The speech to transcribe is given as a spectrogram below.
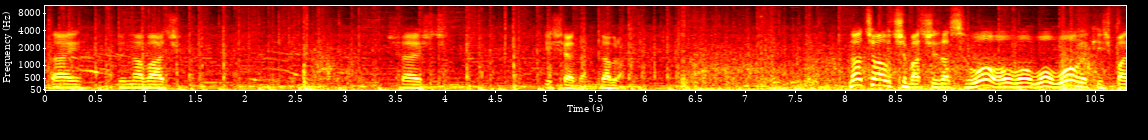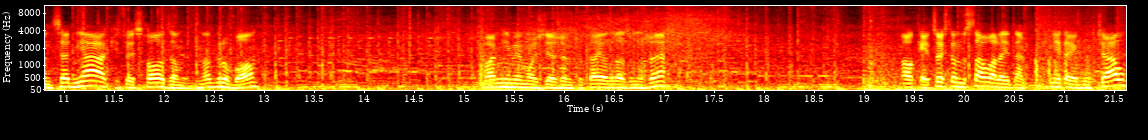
Tutaj pilnować. 6 i 7. Dobra. No trzeba utrzymać się za Ło, ło, ło, ło, jakieś pancerniaki tutaj schodzą. No grubo. Walnijmy moździerzem tutaj od razu może. Okej, coś tam dostało, ale jednak nie tak jakbym chciał.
